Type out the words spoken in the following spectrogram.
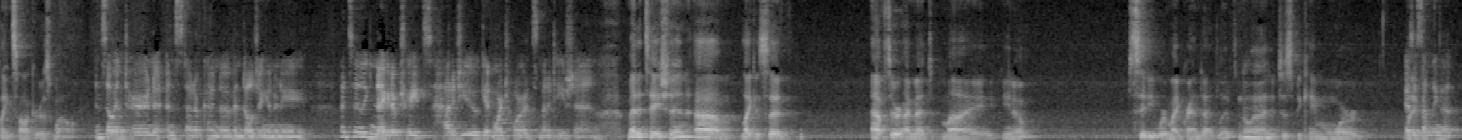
playing soccer as well. And so, in turn, instead of kind of indulging in any, I'd say like negative traits, how did you get more towards meditation? Meditation, um, like I said, after I met my, you know, city where my granddad lived and all that, Mhm. it just became more. Is like, it something that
